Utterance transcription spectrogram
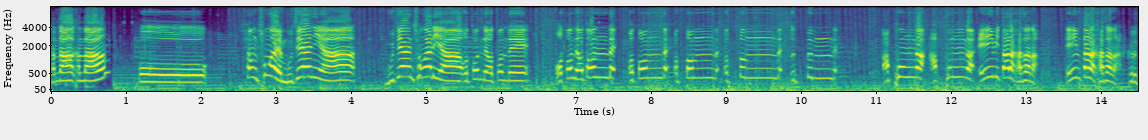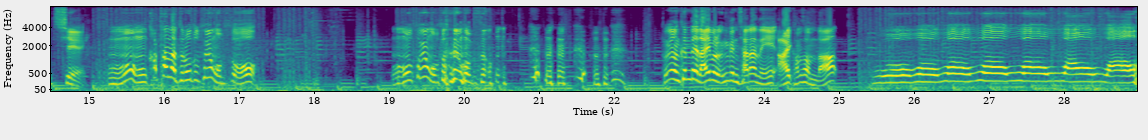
간다 간다. 뽀형 총알 무제한이야. 무제한 총알이야. 어떤데 어떤데? 어떤데 어떤데? 어떤데 어떤데 어떤데? 어떤데. 아픈가 아픈가? 에임이 따라가잖아. 에임 따라가잖아. 그렇지. 응, 응 카타나 들어도 소용없어. 어 소용없어 소용없어. 동현 근데 라이벌 은근 잘하네. 아이 감사합니다 와와와와와와와우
